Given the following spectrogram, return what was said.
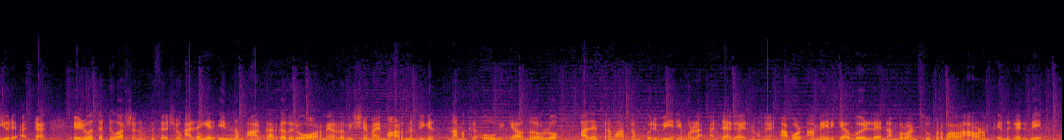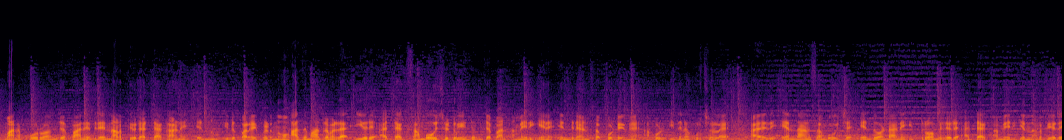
ഈ ഒരു അറ്റാക്ക് എഴുപത്തെട്ട് വർഷങ്ങൾക്ക് ശേഷവും അല്ലെങ്കിൽ ഇന്നും ആൾക്കാർക്ക് അതൊരു ഓർമ്മയുള്ള വിഷയമായി മാറുന്നുണ്ടെങ്കിൽ നമുക്ക് ഊഹിക്കാവുന്നതുള്ളൂ അത് എത്രമാത്രം ഒരു വീര്യമുള്ള അറ്റാക്ക് ആയിരുന്നു എന്ന് അപ്പോൾ അമേരിക്ക വേൾഡിലെ നമ്പർ വൺ സൂപ്പർ പവർ ആവണം എന്ന് കരുതി മനഃപൂർവം ജപ്പാനെതിരെ നടത്തിയ ഒരു അറ്റാക്കാണ് എന്നും ഇത് പറയപ്പെടുന്നു. അത് മാത്രമല്ല ഈ ഒരു അറ്റാക്ക് സംഭവിച്ചിട്ടും വീണ്ടും ജപ്പാൻ അമേരിക്കയെ എന്തിനാണ് സപ്പോർട്ട് ചെയ്യുന്നത് അപ്പോൾ ഇതിനെക്കുറിച്ചുള്ള അതായത് എന്താണ് സംഭവിച്ചത്? എന്തുകൊണ്ടാണ് ഇത്രയും വലിയൊരു അറ്റാക്ക് അമേരിക്ക നടത്തിയത്?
